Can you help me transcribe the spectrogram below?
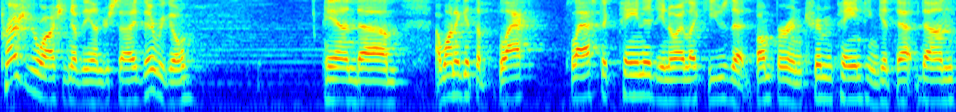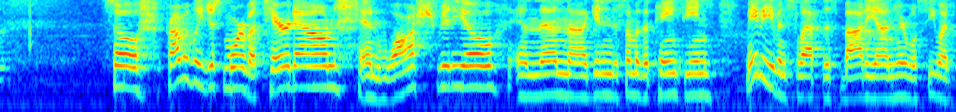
Pressure washing of the underside, there we go. And um, I want to get the black plastic painted. You know, I like to use that bumper and trim paint and get that done. So probably just more of a tear down and wash video and then uh, get into some of the painting. Maybe even slap this body on here. We'll see what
